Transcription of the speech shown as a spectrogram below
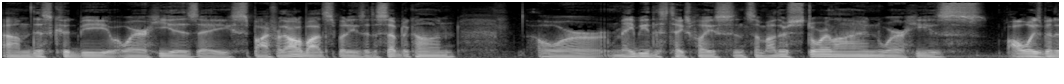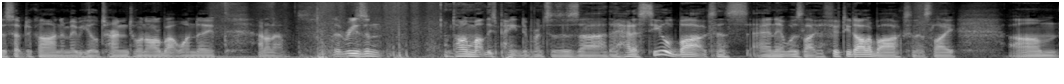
Um, this could be where he is a spy for the Autobots, but he's a Decepticon. Or maybe this takes place in some other storyline where he's always been a Decepticon and maybe he'll turn into an Autobot one day. I don't know. The reason I'm talking about these paint differences is uh, they had a sealed box and, and it was like a fifty dollar box and it's like um,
